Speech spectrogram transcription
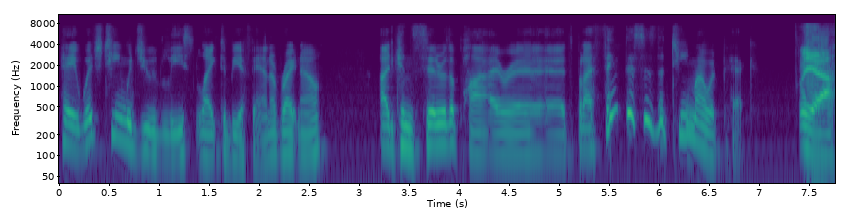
"Hey, which team would you least like to be a fan of right now?" I'd consider the Pirates, but I think this is the team I would pick. yeah,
